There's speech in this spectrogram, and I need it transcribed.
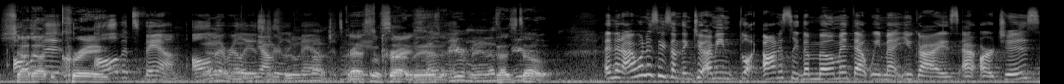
Shout all out of to Kraig. All of it's fam. All Yeah, of it really man, is that's truly really fam. nuts, It's great. That's what's Crazy. up, man. That's beer, man. That's That's beer. dope. And then I want to say something too. I mean, honestly, the moment that we met you guys at Arches,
